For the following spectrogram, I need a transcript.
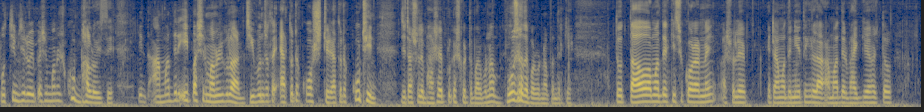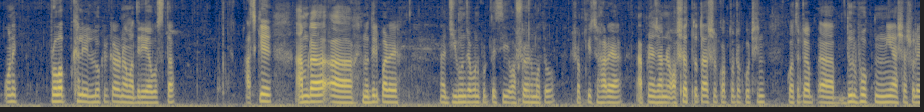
পশ্চিম সাইডের ওই পাশের মানুষ খুব ভালো হয়েছে। কিন্তু আমাদের এই পাশের মানুষগুলোর জীবনযাত্রা এতটা কষ্টের, এতটা কঠিন, যেটা আসলে ভাষায় প্রকাশ করতে পারব না, বোঝাতে পারব না আপনাদেরকে। তো তাও আমাদের কিছু করার নেই। আসলে এটা আমাদের নিয়ে থেকে আমাদের ভাগ্যে হয়তো অনেক প্রভাবশালী লোকের কারণে আমাদের এই অবস্থা। আজকে আমরা নদীর পাড়ে জীবনযাপন করতেছি অসহায়ের মতো সব কিছু হারায়। আপনারা জানেন অসত্যতা আসলে কতটা কঠিন, কতটা দুর্ভোগ নিয়ে আসে আসলে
